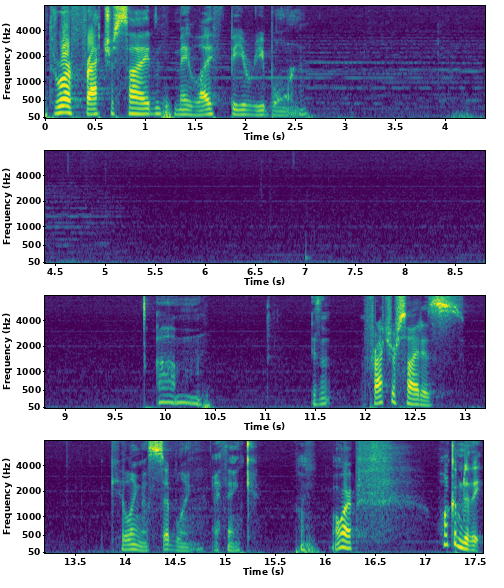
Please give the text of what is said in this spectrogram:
Through our fratricide, may life be reborn. Um, isn't fratricide is killing a sibling? I think. okay. Welcome to the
